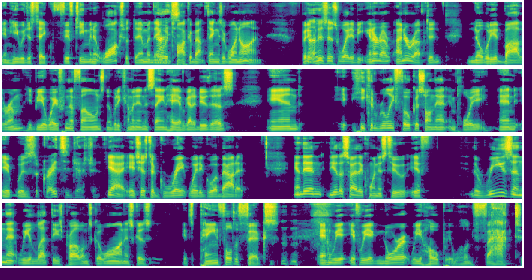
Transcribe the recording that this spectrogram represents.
and he would just take 15 minute walks with them and they nice. would talk about things that are going on. But huh. it was his way to be inter- uninterrupted. Nobody would bother him. He'd be away from the phones. Nobody coming in and saying, Hey, I've got to do this. And he could really focus on that employee. And it was it's a great suggestion. Yeah, it's just a great way to go about it. And then the other side of the coin is too, if the reason that we let these problems go on is because It's painful to fix, and we if we ignore it, we hope it will in fact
